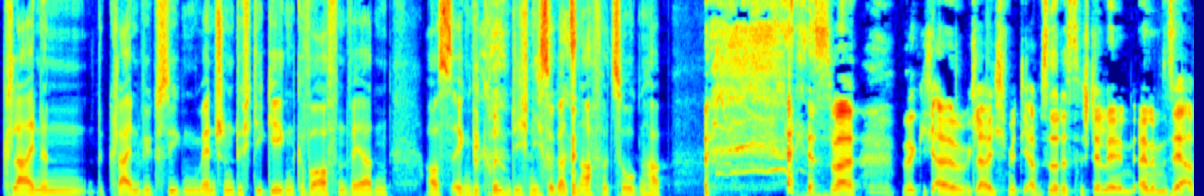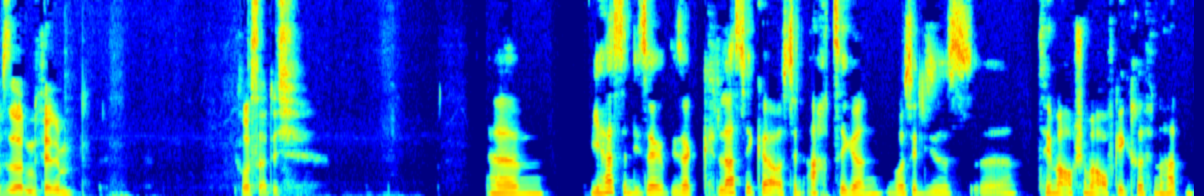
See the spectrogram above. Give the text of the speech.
kleinen, kleinwüchsigen Menschen durch die Gegend geworfen werden, aus irgendwie Gründen, die ich nicht so ganz nachvollzogen habe. es war wirklich, also, glaube ich, mit die absurdeste Stelle in einem sehr absurden Film. Großartig. ähm, wie heißt denn dieser, dieser Klassiker aus den 80ern, wo sie dieses äh, Thema auch schon mal aufgegriffen hatten?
